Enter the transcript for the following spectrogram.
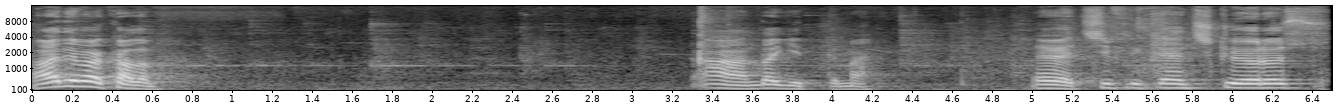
Hadi bakalım. Anında gittim ha. Evet çiftlikten çıkıyoruz.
